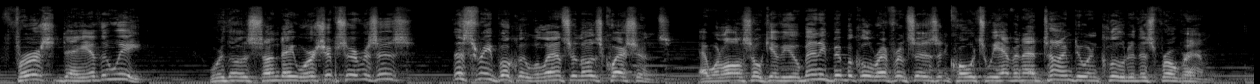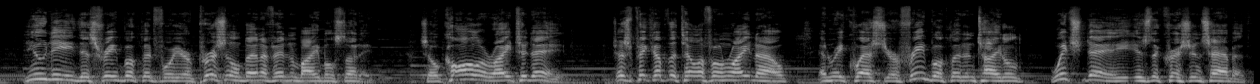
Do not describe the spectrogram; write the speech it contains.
first day of the week. Were those Sunday worship services? This free booklet will answer those questions and will also give you many biblical references and quotes we haven't had time to include in this program. You need this free booklet for your personal benefit and Bible study. So call or write today. Just pick up the telephone right now and request your free booklet entitled Which Day is the Christian Sabbath?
